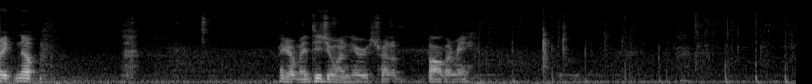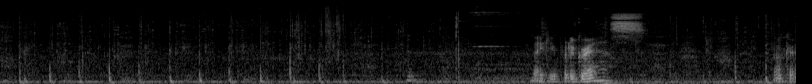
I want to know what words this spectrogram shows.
Wait, no. I got my Digimon here who's trying to bother me. Thank you for the grass. Okay.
